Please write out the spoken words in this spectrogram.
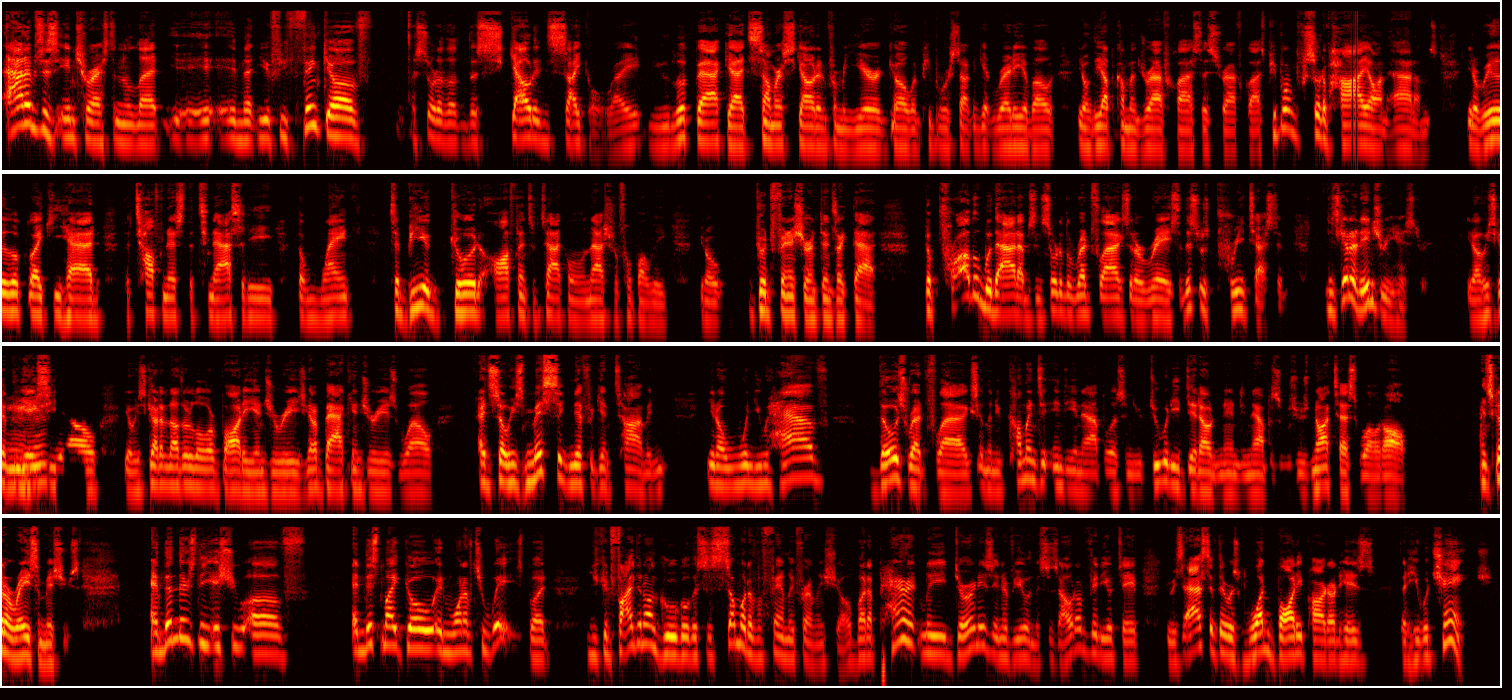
Adams is interesting in that in that if you think of sort of the, the scouted cycle, right? You look back at summer scouting from a year ago when people were starting to get ready about, you know, the upcoming draft class, this draft class. People were sort of high on Adams. You know, really looked like he had the toughness, the tenacity, the length to be a good offensive tackle in the National Football League, you know, good finisher and things like that. The problem with Adams and sort of the red flags that are raised, and this was pre-tested, he's got an injury history. You know, he's got mm-hmm. the ACL. You know, he's got another lower body injury. He's got a back injury as well, and so he's missed significant time. And you know, when you have those red flags, and then you come into Indianapolis and you do what he did out in Indianapolis, which was not test well at all, it's going to raise some issues. And then there's the issue of, and this might go in one of two ways, but you can find it on Google. This is somewhat of a family friendly show, but apparently during his interview, and this is out on videotape, he was asked if there was one body part on his that he would change.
